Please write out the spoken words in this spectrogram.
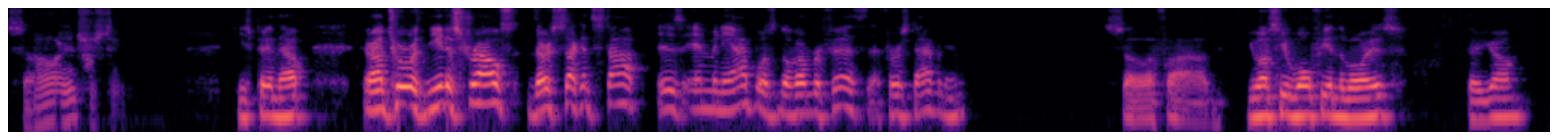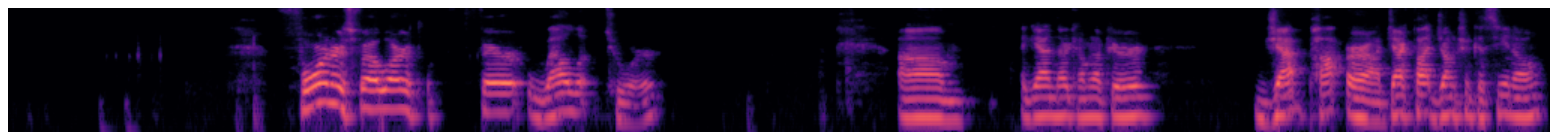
So, oh, interesting. He's picking that up. They're on tour with Nita Strauss. Their second stop is in Minneapolis, November 5th at First Avenue. So if uh, you want to see Wolfie and the boys, there you go. Foreigners farewell, farewell tour. Um, again, they're coming up here. Jackpot or uh, Jackpot Junction Casino.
